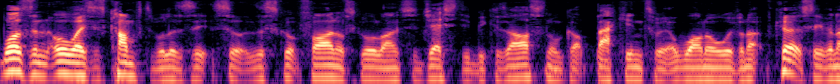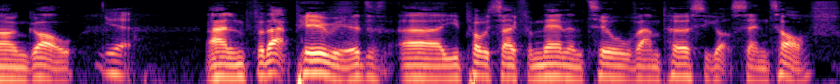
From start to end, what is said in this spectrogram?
wasn't always as comfortable as it sort of the sc- final scoreline suggested because Arsenal got back into it a one-all with an courtesy of an own goal. Yeah. And for that period, uh, you'd probably say from then until Van Persie got sent off,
